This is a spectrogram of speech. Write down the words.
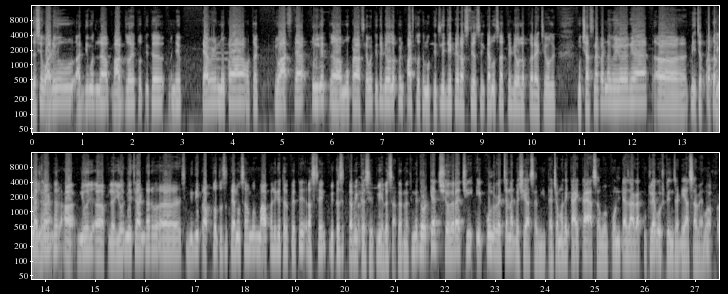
जसे वाढीव हद्दीमधला भाग जो आहे तो तिथं म्हणजे त्यावेळी मोकळा होता किंवा आज त्या तुलनेत मोकळा असल्यामुळे तिथे डेव्हलपमेंट फास्ट होते. मग तिथले जे काही रस्ते असेल त्यानुसार ते डेव्हलप करायचे वगैरे. मग शासनाकडनं वेगवेगळ्या त्याच्या प्रकल्पाच्या. अंडर हा नियोज आपल्या योजनेच्या अंडर निधी प्राप्त होत. असतो त्यानुसार मग महापालिकेतर्फे ते रस्ते विकसित विकसित विकसित. करण्यात. म्हणजे थोडक्यात शहराची एकूण रचना कशी असावी? त्याच्यामध्ये काय काय असावं? कोणत्या जागा कुठल्या गोष्टींसाठी असाव्यात? वापर.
